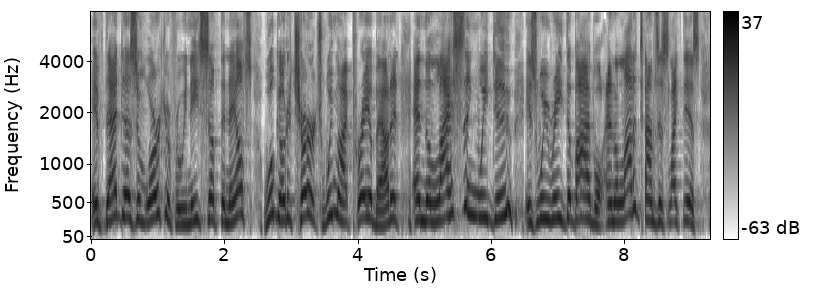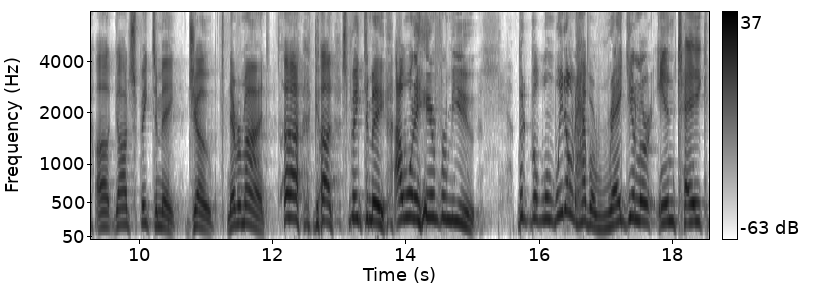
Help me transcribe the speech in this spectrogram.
if that doesn't work or if we need something else, we'll go to church. We might pray about it. And the last thing we do is we read the Bible. And a lot of times it's like this uh, God, speak to me. Job, never mind. God, speak to me. I want to hear from you. But, but when we don't have a regular intake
